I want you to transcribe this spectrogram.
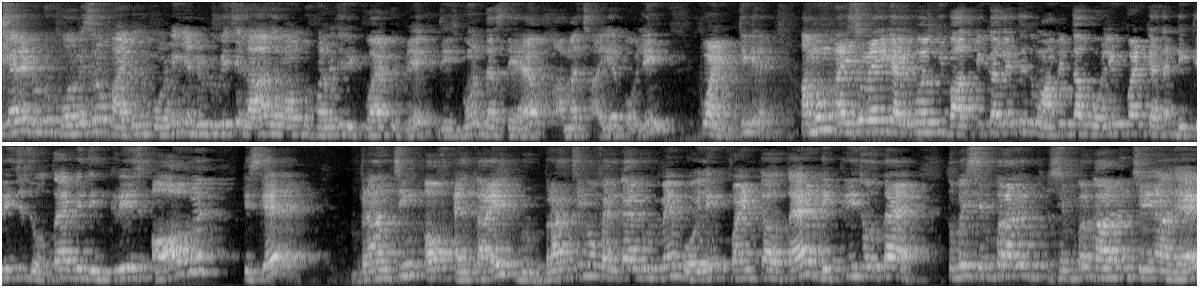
कह रहे due to formation of hydrogen bonding and due to which a large amount of energy required to break this bond thus they have a much higher boiling point ठीक है? अमंग आइसोमेरिक अल्कोहल की बात भी कर लेते हैं तो वहाँ पे द बॉइलिंग पॉइंट कहते हैं डिक्रीज होता है विद इंक्रीज ऑफ़ किसके? Branching of alkyl group branching of alkyl group में बॉइलिंग पॉइंट क्या होता है? डिक्रीज होता है। तो भाई सिंपल अगर सिंपल कार्बन चेन आ जाए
